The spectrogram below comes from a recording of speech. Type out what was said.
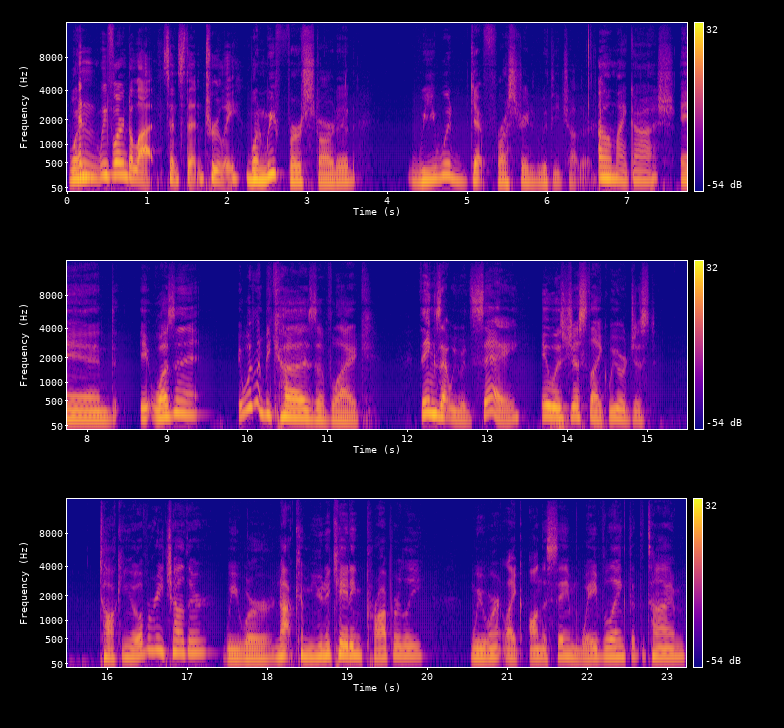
When- and we've learned a lot since then, truly. When we first started, we would get frustrated with each other. Oh my gosh. and it wasn't it wasn't because of like things that we would say it was just like we were just talking over each other. We were not communicating properly. We weren't like on the same wavelength at the time.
